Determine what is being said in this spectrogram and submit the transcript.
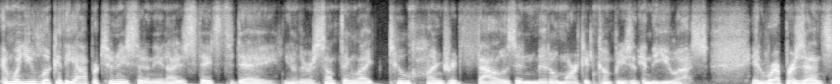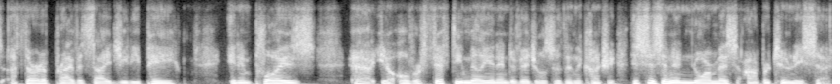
And when you look at the opportunity set in the United States today, you know, there are something like 200,000 middle market companies in the US. It represents a third of private side GDP. It employs, uh, you know, over 50 million individuals within the country. This is an enormous opportunity set.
